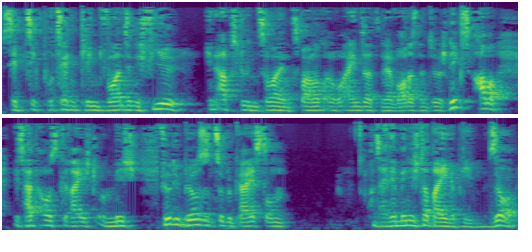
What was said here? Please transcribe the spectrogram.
70 Prozent klingt wahnsinnig viel in absoluten Zahlen. 200 Euro Einsatz, da war das natürlich nichts, aber es hat ausgereicht, um mich für die Börse zu begeistern. Und seitdem bin ich dabei geblieben. So.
